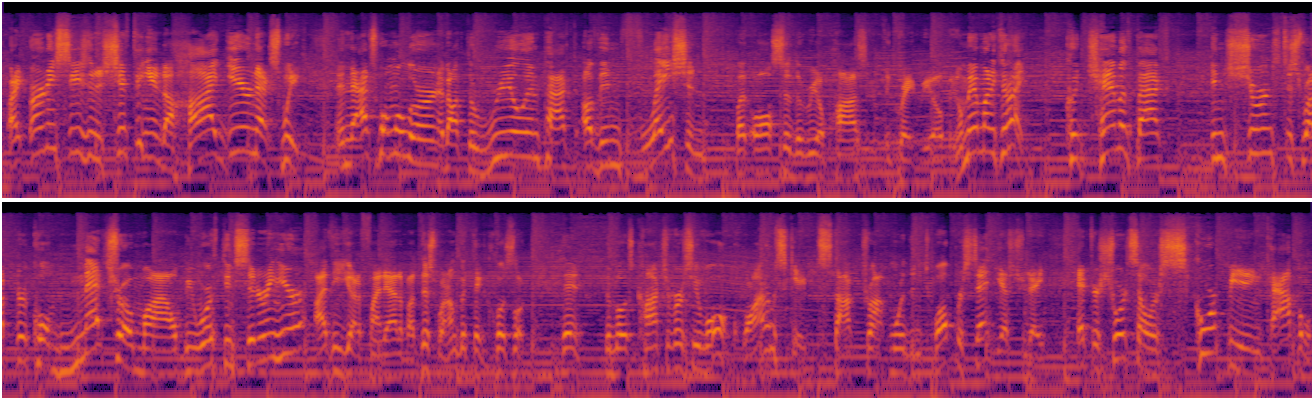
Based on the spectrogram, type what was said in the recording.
All right, earnings season is shifting into high gear next week. And that's when we'll learn about the real impact of inflation, but also the real positive, the great reopening. Oh, On Mad Money tonight, could Chamath backed insurance disruptor called Metromile be worth considering here? I think you got to find out about this one. I'm going to take a close look. Then, the most controversy of all, QuantumScape stock dropped more than 12% yesterday after short seller Scorpion Capital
